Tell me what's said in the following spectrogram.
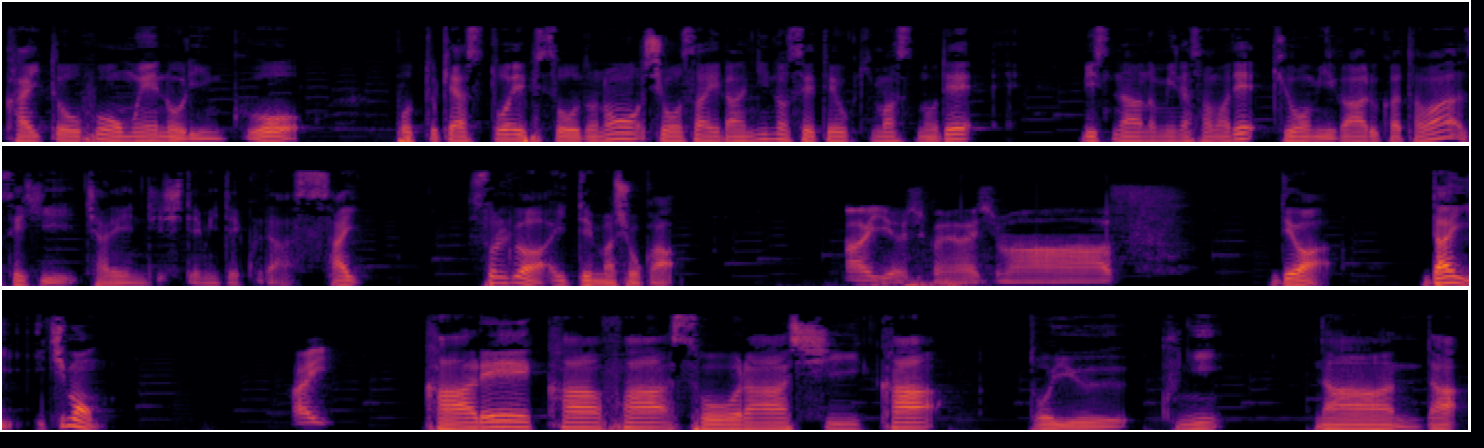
回答フォームへのリンクを、ポッドキャストエピソードの詳細欄に載せておきますので、リスナーの皆様で興味がある方はぜひチャレンジしてみてください。それでは行ってみましょうか。はい、よろしくお願いします。では、第1問。はい。カレカファソラシカという国なんだ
